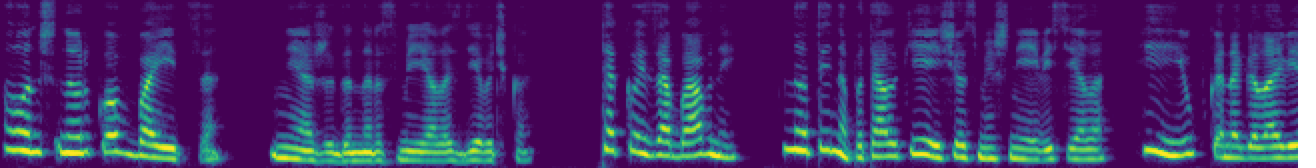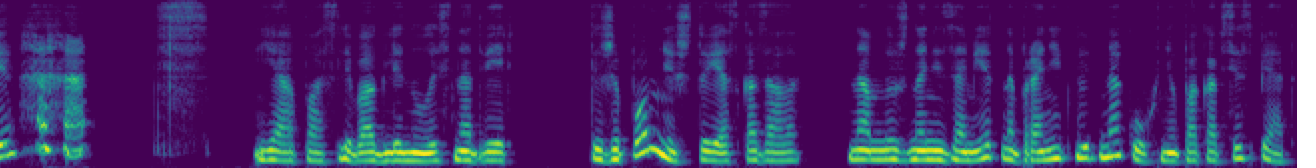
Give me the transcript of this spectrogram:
«Он шнурков боится», — неожиданно рассмеялась девочка. «Такой забавный, но ты на потолке еще смешнее висела, и юбка на голове, ха-ха». «Тсс!» — я опасливо оглянулась на дверь. «Ты же помнишь, что я сказала? Нам нужно незаметно проникнуть на кухню, пока все спят.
